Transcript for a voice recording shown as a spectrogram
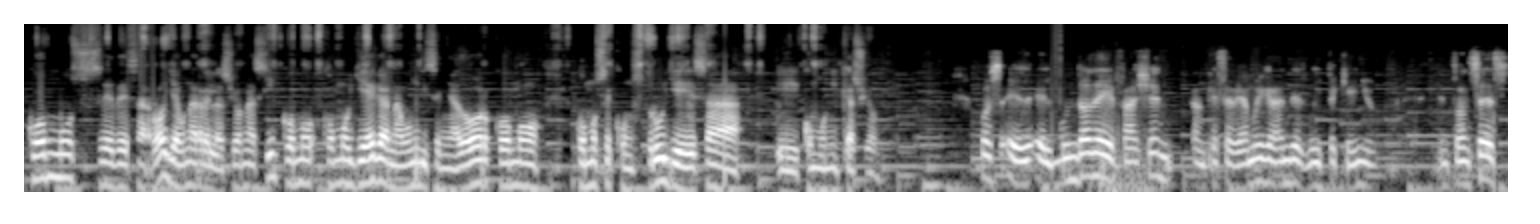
cómo se desarrolla una relación así, cómo, cómo llegan a un diseñador, cómo, cómo se construye esa eh, comunicación. Pues el, el, mundo de fashion, aunque se vea muy grande, es muy pequeño. Entonces,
